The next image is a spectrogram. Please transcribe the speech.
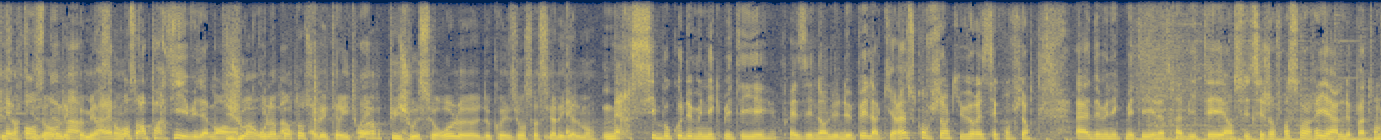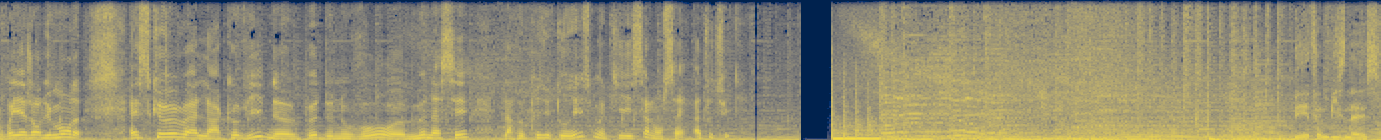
les artisans, les commerçants, en partie évidemment, qui jouent un rôle important sur les territoires, puissent jouer ce rôle de cohésion sociale également. Merci beaucoup Dominique Métayer, président de l'UDP, là qui reste confiant, qui veut rester confiant à Dominique Métayer, notre invité. Ensuite, c'est Jean-François Rial, le patron de Voyageurs du Monde. Est-ce que bah, la Covid peut de nouveau euh, menacer la reprise du tourisme qui s'annonçait? À tout de suite. BFM Business,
